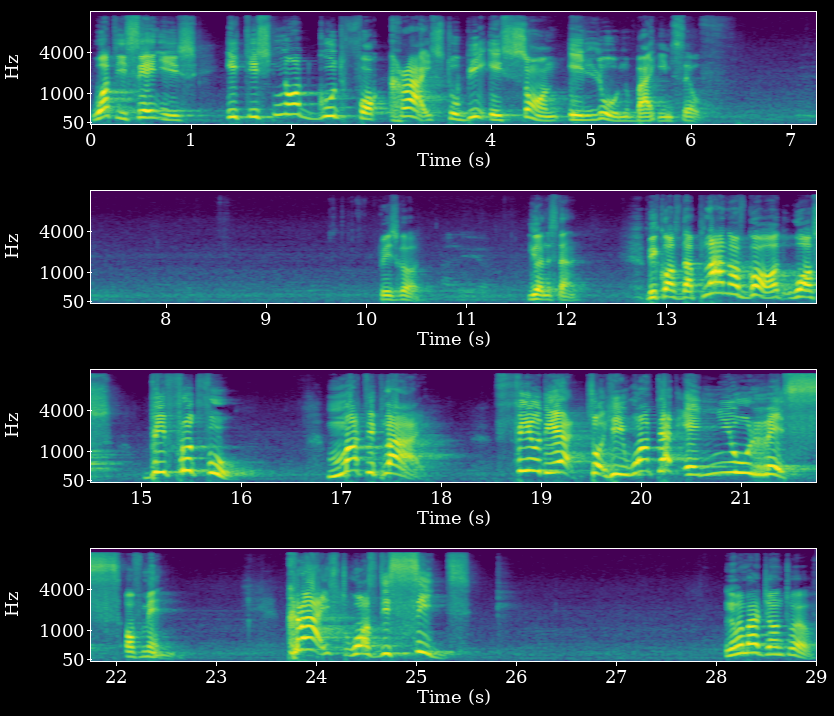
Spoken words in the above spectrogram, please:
what he's saying is it is not good for Christ to be a son alone by himself. Praise God. You understand? Because the plan of God was be fruitful, multiply, fill the earth. So he wanted a new race of men. Christ was the seed. Remember John 12?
